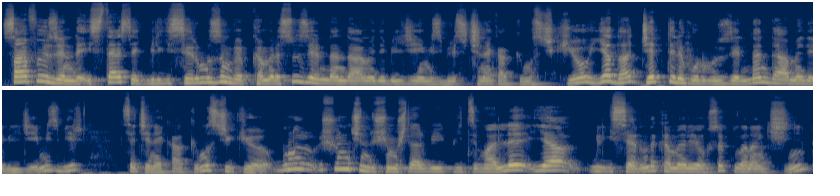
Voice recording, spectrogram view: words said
Sayfa üzerinde istersek bilgisayarımızın web kamerası üzerinden devam edebileceğimiz bir seçenek hakkımız çıkıyor ya da cep telefonumuz üzerinden devam edebileceğimiz bir seçenek hakkımız çıkıyor. Bunu şunun için düşünmüşler büyük bir ihtimalle ya bilgisayarında kamera yoksa kullanan kişinin.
